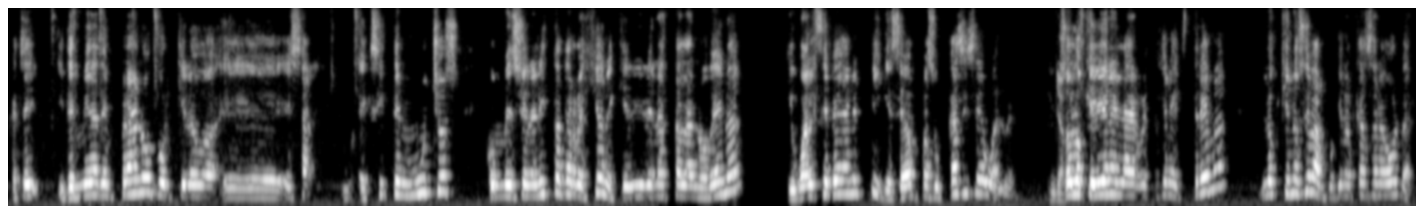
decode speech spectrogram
¿Cachai? Y termina temprano porque lo, eh, esa, existen muchos convencionalistas de regiones que viven hasta la novena igual se pegan el pique, se van para sus casas y se devuelven. Son los que vienen en la región extrema los que no se van porque no alcanzan a volver.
